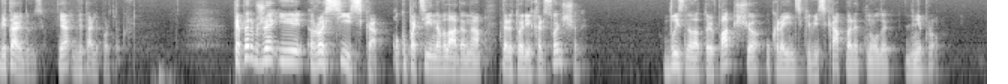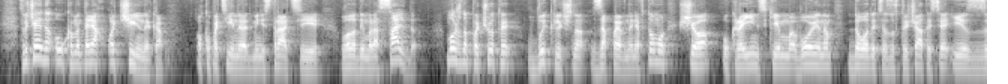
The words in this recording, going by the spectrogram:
Вітаю, друзі! Я Віталій Портников. Тепер вже і російська окупаційна влада на території Херсонщини визнала той факт, що українські війська перетнули Дніпро. Звичайно, у коментарях очільника окупаційної адміністрації Володимира Сальдо можна почути виключно запевнення в тому, що українським воїнам доводиться зустрічатися із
